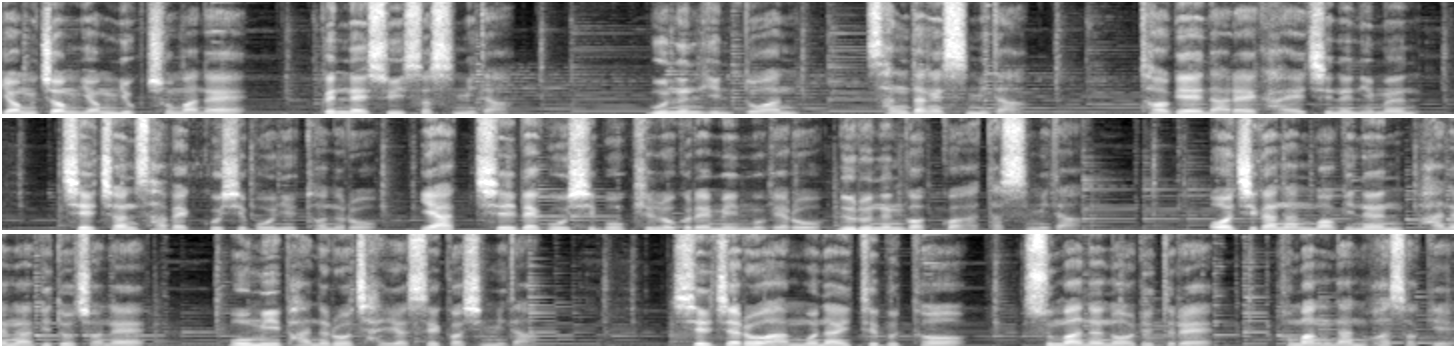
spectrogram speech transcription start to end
0.06초 만에 끝낼 수 있었습니다. 무는 힘 또한 상당했습니다. 턱의 날에 가해지는 힘은 7,495N으로 약 755kg의 무게로 누르는 것과 같았습니다. 어지간한 먹이는 반응하기도 전에 몸이 반으로 잘렸을 것입니다. 실제로 암모나이트부터 수많은 어류들의 토막난 화석이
